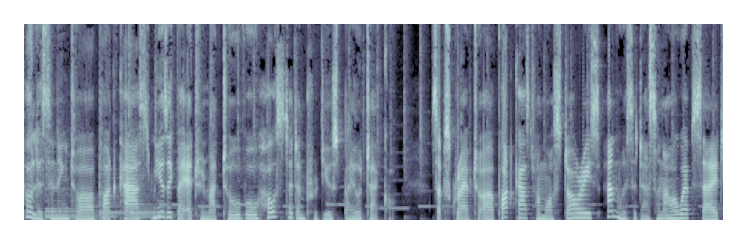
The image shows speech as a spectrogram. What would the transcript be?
For listening to our podcast, Music by Edwin Matovo, hosted and produced by Otako. Subscribe to our podcast for more stories and visit us on our website,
